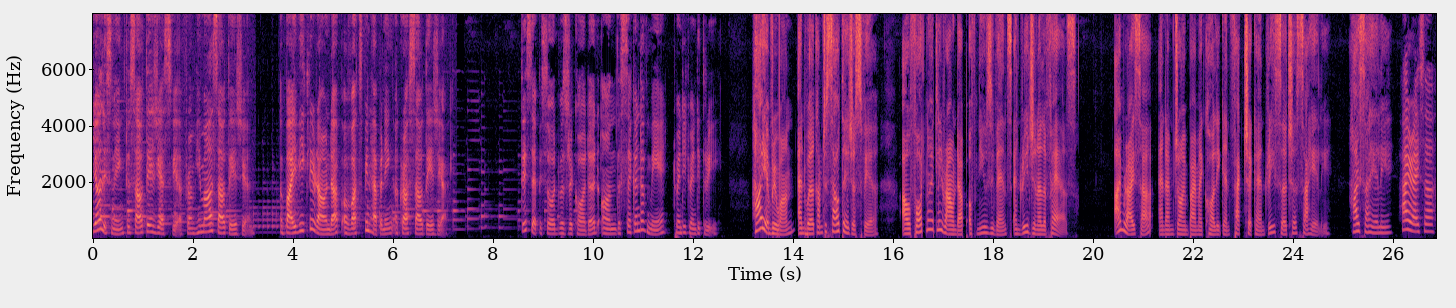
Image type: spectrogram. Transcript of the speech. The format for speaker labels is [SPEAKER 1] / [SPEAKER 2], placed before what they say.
[SPEAKER 1] You're listening to Southasiasphere from Himal Southasian, a bi weekly roundup of what's been happening across South Asia. This episode was recorded on the 2nd of May 2023.
[SPEAKER 2] Hi, everyone, and welcome to Southasiasphere, our fortnightly roundup of news events and regional affairs. I'm Raisa, and I'm joined by my colleague and fact checker and researcher, Saheli. Hi, Saheli.
[SPEAKER 1] Hi, Raisa.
